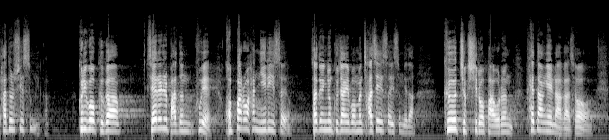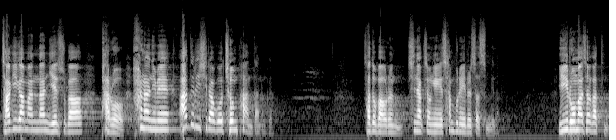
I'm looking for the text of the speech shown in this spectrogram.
받을 수 있습니까? 그리고 그가 세례를 받은 후에 곧바로 한 일이 있어요. 사도행전 9장에 보면 자세히 써 있습니다. 그 즉시로 바울은 회당에 나가서 자기가 만난 예수가 바로 하나님의 아들이시라고 전파한다는 거예요. 사도 바울은 신약 성경의 3분의 1을 썼습니다. 이 로마서 같은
